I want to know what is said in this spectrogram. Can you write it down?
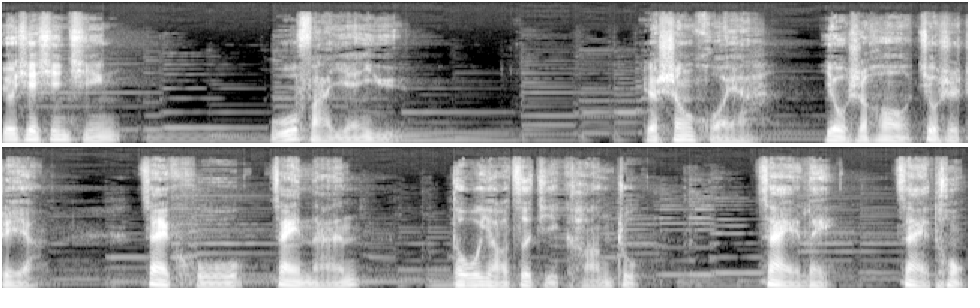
有些心情无法言语。这生活呀，有时候就是这样，再苦再难，都要自己扛住；再累再痛，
